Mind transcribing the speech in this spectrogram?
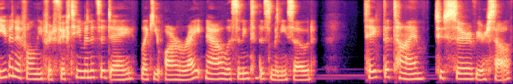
Even if only for 15 minutes a day, like you are right now listening to this mini-sode, take the time to serve yourself.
